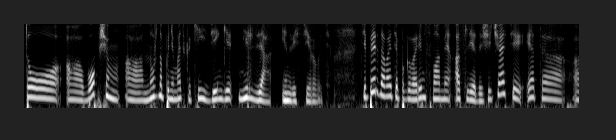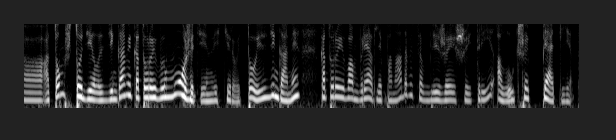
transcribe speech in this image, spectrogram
то, а, в общем, а, нужно понимать, какие деньги нельзя инвестировать. Теперь давайте поговорим с вами о следующей части. Это а, о том, что делать с деньгами, которые вы можете инвестировать, то есть с деньгами, которые вам вряд ли понадобятся в ближайшие 3, а лучше 5 лет.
